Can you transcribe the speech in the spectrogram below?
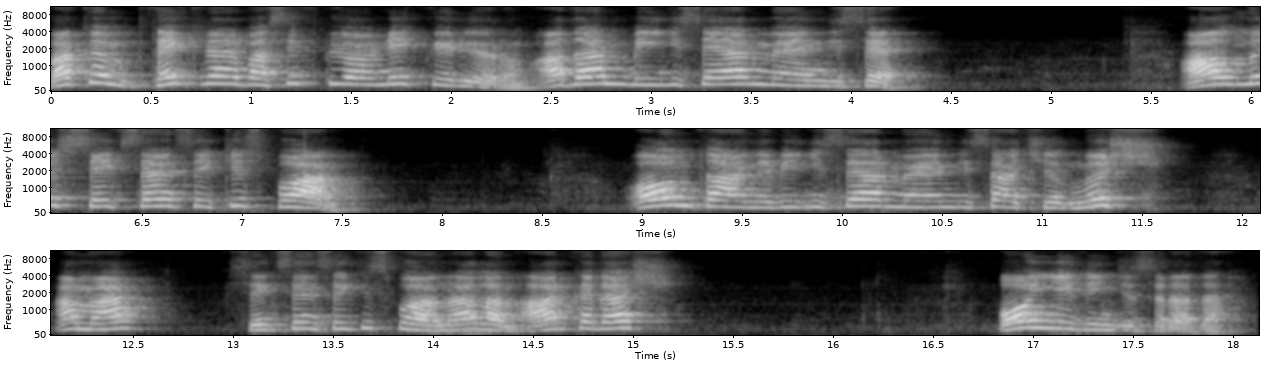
Bakın tekrar basit bir örnek veriyorum. Adam bilgisayar mühendisi. Almış 88 puan. 10 tane bilgisayar mühendisi açılmış. Ama 88 puan alan arkadaş 17. sırada.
